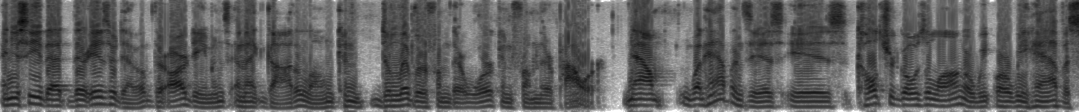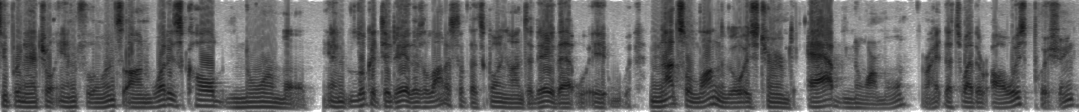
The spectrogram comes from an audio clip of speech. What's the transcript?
And you see that there is a devil, there are demons, and that God alone can deliver from their work and from their power. Now, what happens is is culture goes along, or we or we have a supernatural influence on what is called normal. And look at today. There's a lot of stuff that's going on today that it, not so long ago is termed abnormal. Right. That's why they're always pushing,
